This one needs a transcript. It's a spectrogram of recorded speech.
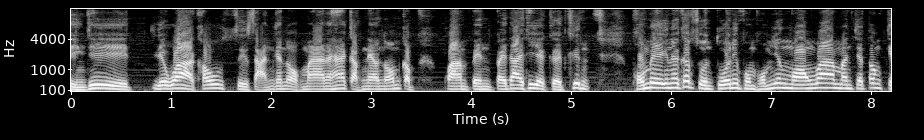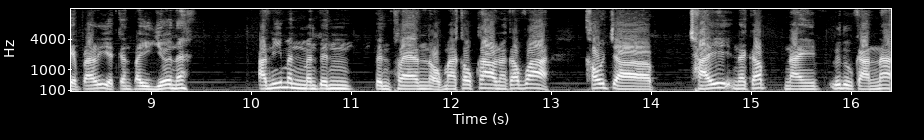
สิ่งที่เรียกว่าเขาสื่อสารกันออกมานะฮะกับแนวโน้มกับความเป็นไปได้ที่จะเกิดขึ้น ผมเองนะครับส่วนตัวนี่ผมผมยังมองว่ามันจะต้องเก็บรายละเอียดกันไปอีกเยอะนะอันนี้มันมันเป็นเป็นแพลนออกมาคร่าวๆนะครับว่าเขาจะใช้นะครับในฤดูกาลหน้า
